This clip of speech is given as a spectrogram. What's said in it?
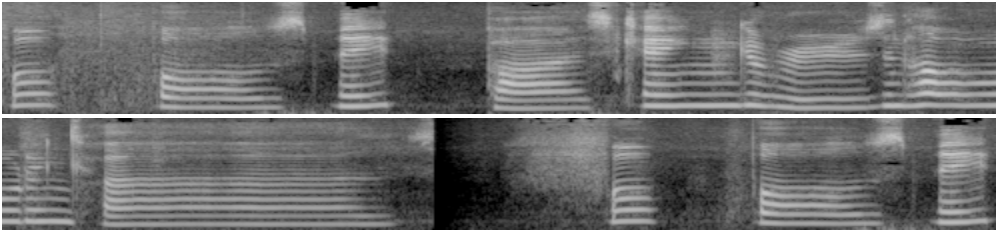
Footballs, made pies, kangaroos, and Holden cars. Footballs, made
